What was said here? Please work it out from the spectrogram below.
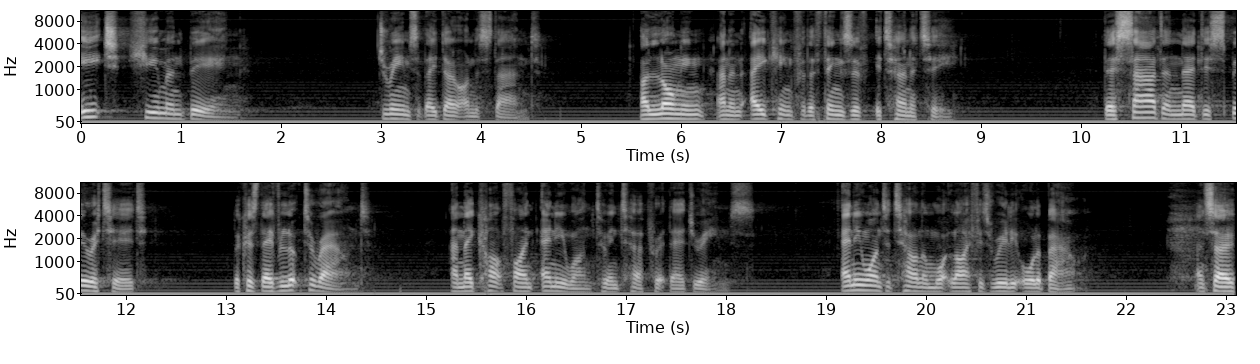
each human being dreams that they don't understand, a longing and an aching for the things of eternity. They're sad and they're dispirited because they've looked around and they can't find anyone to interpret their dreams, anyone to tell them what life is really all about. And so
